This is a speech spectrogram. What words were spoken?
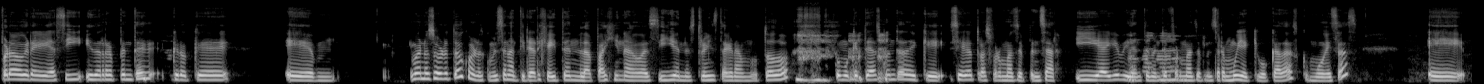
progre y así, y de repente creo que, em, bueno, sobre todo cuando comienzan a tirar hate en la página o así, en nuestro Instagram o todo, como que te das cuenta de que sí hay otras formas de pensar, y hay evidentemente Ajá. formas de pensar muy equivocadas como esas, eh,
